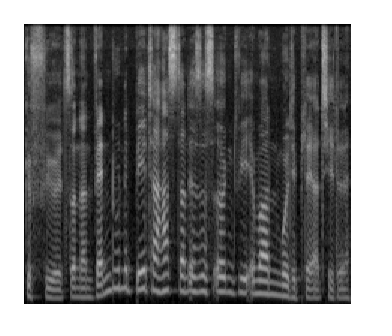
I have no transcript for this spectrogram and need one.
gefühlt, sondern wenn du eine Beta hast, dann ist es irgendwie immer ein Multiplayer-Titel.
